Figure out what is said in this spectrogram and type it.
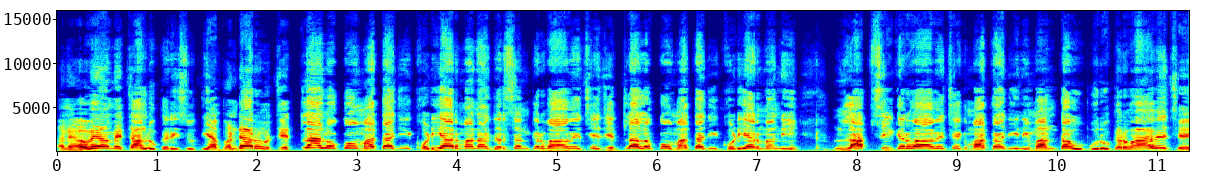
અને હવે અમે ચાલુ કરીશું ત્યાં ભંડારો. જેટલા લોકો માતાજી ખોડિયાર માના દર્શન કરવા આવે છે, જેટલા લોકો માતાજી ખોડિયાર માની લાપસી કરવા આવે છે, કે માતાજીની માનતાઓ પૂરું કરવા આવે છે,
